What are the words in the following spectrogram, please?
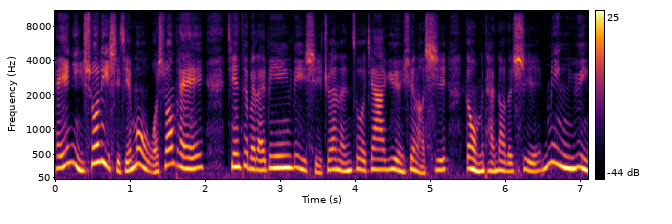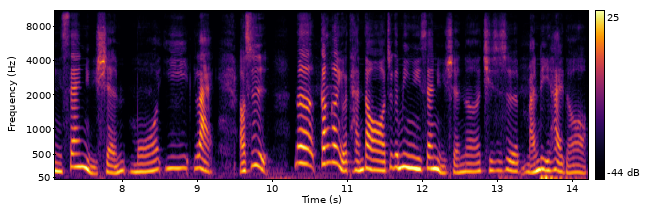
陪你说历史节目，我是汪培。今天特别来宾，历史专栏作家于远炫老师，跟我们谈到的是命运三女神摩依赖老师。那刚刚有谈到哦，这个命运三女神呢，其实是蛮厉害的哦。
